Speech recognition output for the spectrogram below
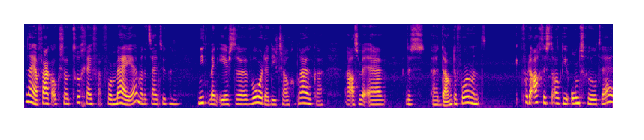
Nou ja, vaak ook zo teruggeven voor mij, hè? want het zijn natuurlijk. Niet mijn eerste woorden die ik zou gebruiken. Nou, als me, eh, dus eh, dank daarvoor, want voor de acht is het ook die onschuld, hè?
